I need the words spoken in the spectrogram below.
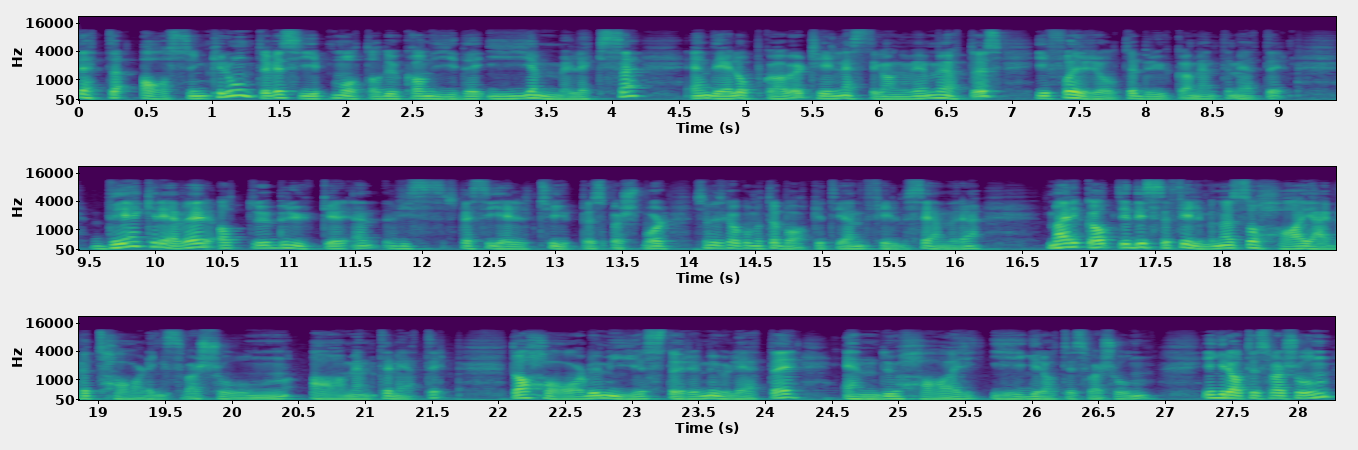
dette asynkront, det vil si på en måte at du kan gi det i hjemmelekse en del oppgaver til neste gang vi møtes i forhold til bruk av Mentimeter. Det krever at du bruker en viss spesiell type spørsmål som vi skal komme tilbake til en film senere. Merk at i disse filmene så har jeg betalingsversjonen av Mentimeter. Da har du mye større muligheter enn du har i gratisversjonen. I gratisversjonen,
